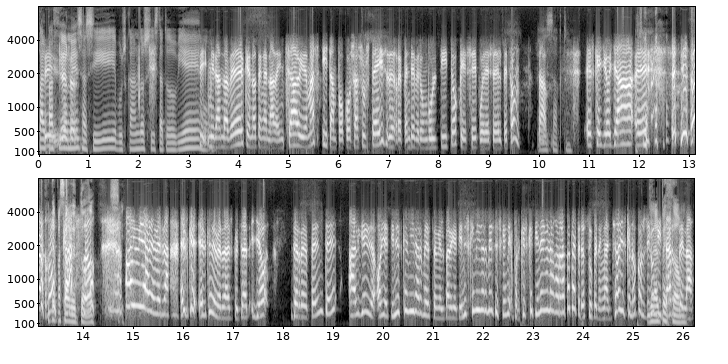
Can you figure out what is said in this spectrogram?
palpaciones así buscando si está todo bien sí mirando a ver que no tenga nada hinchado y demás y tampoco os asustéis de repente ver un bultito que ese puede ser el pezón. Exacto. Es que yo ya eh, he pasado de todo. Ay, mira, de verdad, es que es que de verdad, escuchad, yo de repente alguien, oye, tienes que mirarme esto en el parque, tienes que mirarme esto, es que, porque es que tiene una garrapata pero súper enganchada y es que no consigo quitársela.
